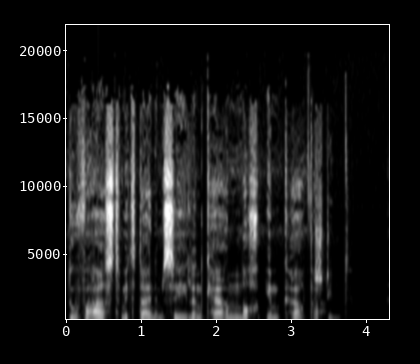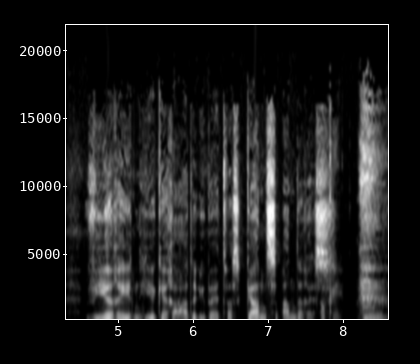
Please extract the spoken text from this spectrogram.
Du warst mit deinem Seelenkern noch im Körper. Stimmt. Wir reden hier gerade über etwas ganz anderes. Okay.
